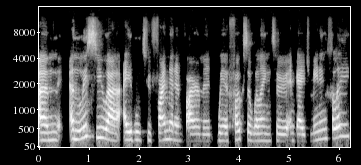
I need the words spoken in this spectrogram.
um, unless you are able to find that environment where folks are willing to engage meaningfully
